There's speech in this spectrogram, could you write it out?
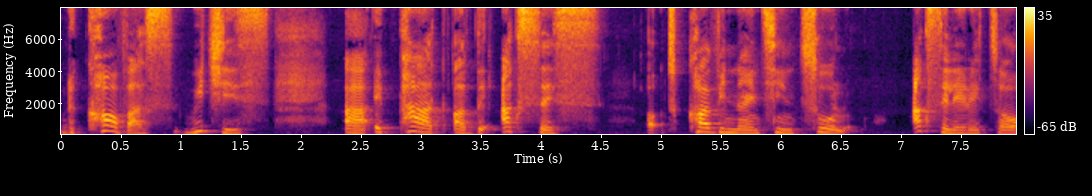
the COVAX, which is uh, a part of the Access to COVID 19 Tool Accelerator,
